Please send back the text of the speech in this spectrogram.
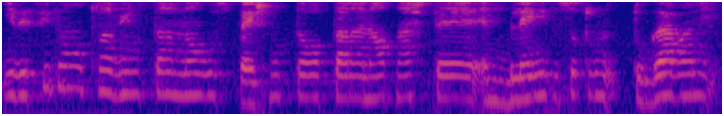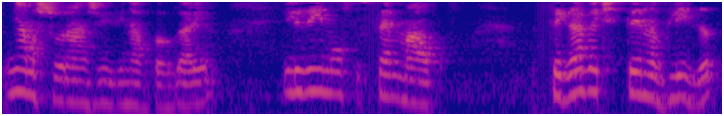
И действително това вино стана много успешно. То стана една от нашите емблеми, защото тогава нямаше оранжеви вина в България. Или да е имало съвсем малко. Сега вече те навлизат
